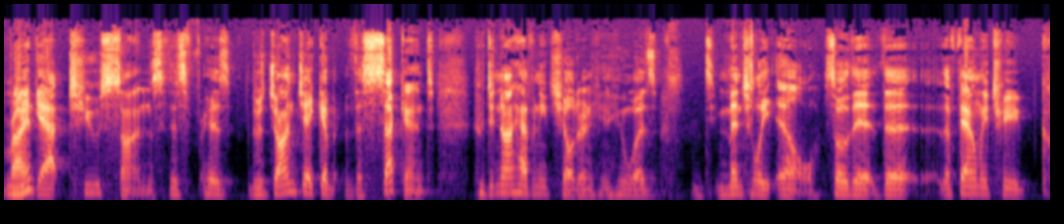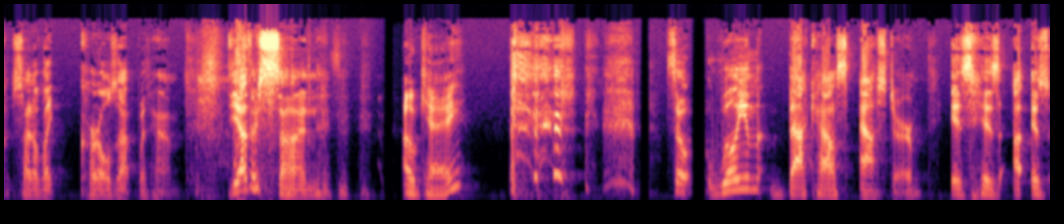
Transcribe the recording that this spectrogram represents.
Right. begat two sons. His his there was John Jacob the second, who did not have any children, and who was mentally ill. So the the the family tree sort of like curls up with him. The other son. Okay. So William Backhouse Astor is his uh, is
